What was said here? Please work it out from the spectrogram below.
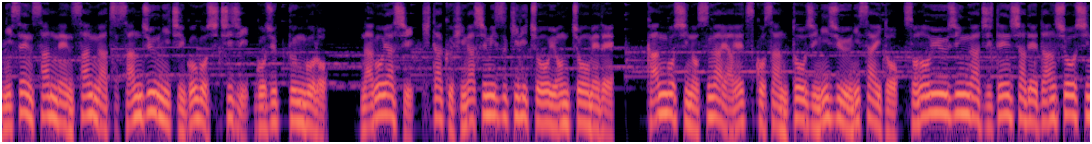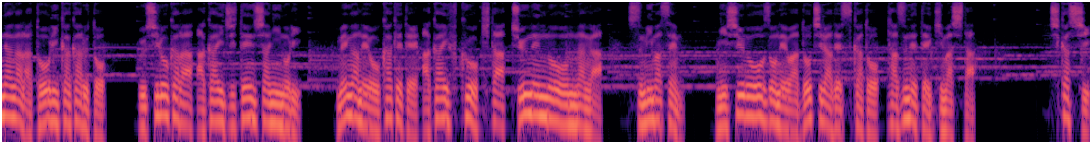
2003年3月30日午後7時50分頃、名古屋市北区東水切町4丁目で、看護師の菅谷悦子さん当時22歳とその友人が自転車で談笑しながら通りかかると、後ろから赤い自転車に乗り、メガネをかけて赤い服を着た中年の女が、すみません、西魚曽根はどちらですか？と尋ねてきました。しかし、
